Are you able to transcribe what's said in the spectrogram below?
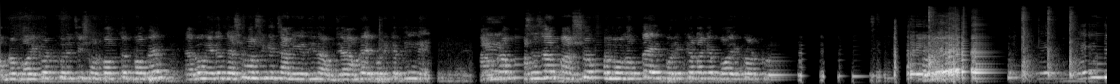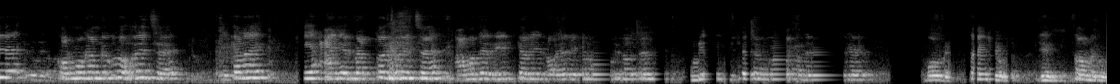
আমরা বয়কট করেছি সর্বাত্মকভাবে এবং এটা দেশবাসীকে জানিয়ে দিলাম যে আমরা এই পরীক্ষা দিই নাই আমরা পাঁচ হাজার পাঁচশো কর্মকর্তা এই পরীক্ষাটাকে বয়কট করি এই যে কর্মকাণ্ডগুলো হয়েছে, এখানে এই আইনের হয়েছে? আমাদের রিটকারী লয়ার এখানে উপস্থিত আছেন, উনি বলবেন। থ্যাংক ইউ জি, আসসালামু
